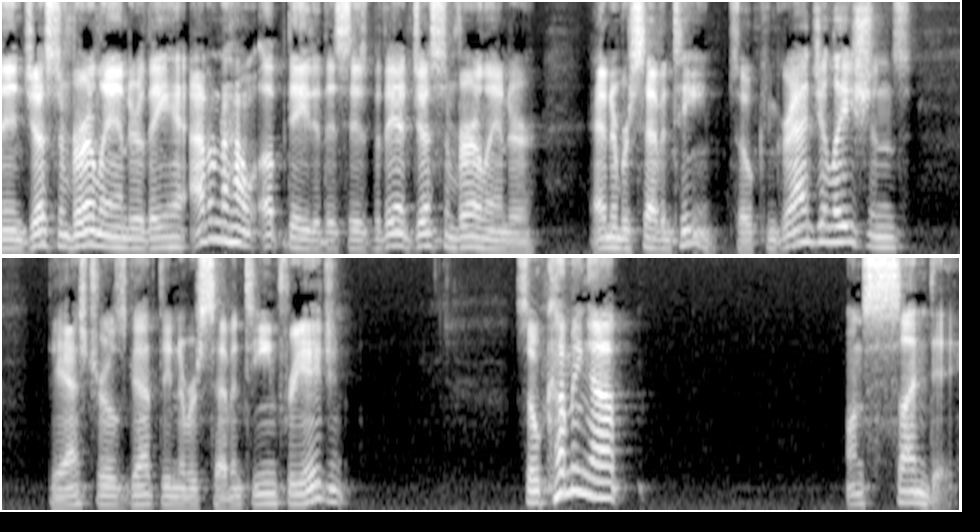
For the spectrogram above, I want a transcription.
then Justin Verlander, they had, I don't know how updated this is, but they had Justin Verlander at number 17. So congratulations. The Astros got the number 17 free agent. So coming up on Sunday.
